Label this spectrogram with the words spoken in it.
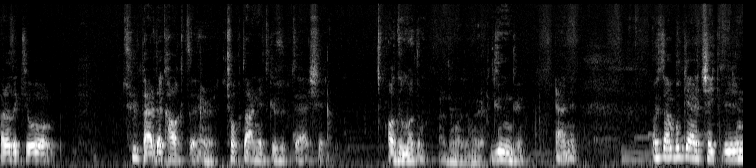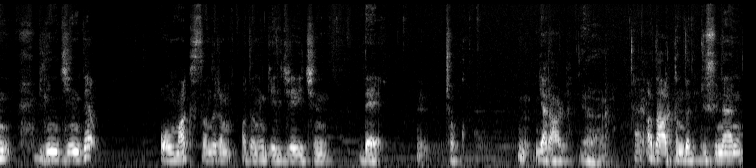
Aradaki o tül perde kalktı. Evet. Çok daha net gözüktü her şey. Adım adım, Adım adım evet. gün gün. Yani o yüzden bu gerçeklerin bilincinde olmak sanırım adanın geleceği için de e, çok yararlı. Yararlı. Yani ada hakkında düşünen,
